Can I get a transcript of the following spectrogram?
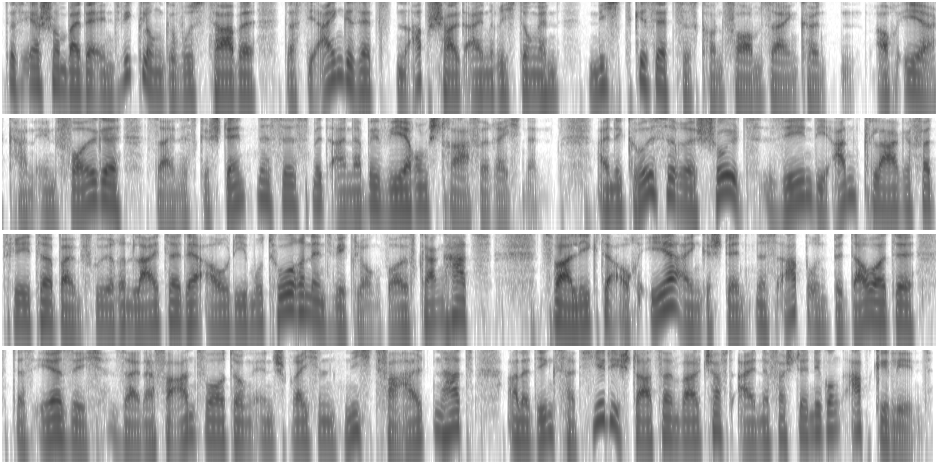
dass er schon bei der Entwicklung gewusst habe, dass die eingesetzten Abschalteinrichtungen nicht gesetzeskonform sein könnten. Auch er kann infolge seines Geständnisses mit einer Bewährungsstrafe rechnen. Eine größere Schuld sehen die Anklagevertreter beim früheren Leiter der Audi Motorenentwicklung, Wolfgang Hatz. Zwar legte auch er ein Geständnis ab und bedauerte, dass er sich seiner Verantwortung entsprechend nicht verhalten hat. Allerdings hat hier die Staatsanwaltschaft eine Verständigung abgelehnt.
